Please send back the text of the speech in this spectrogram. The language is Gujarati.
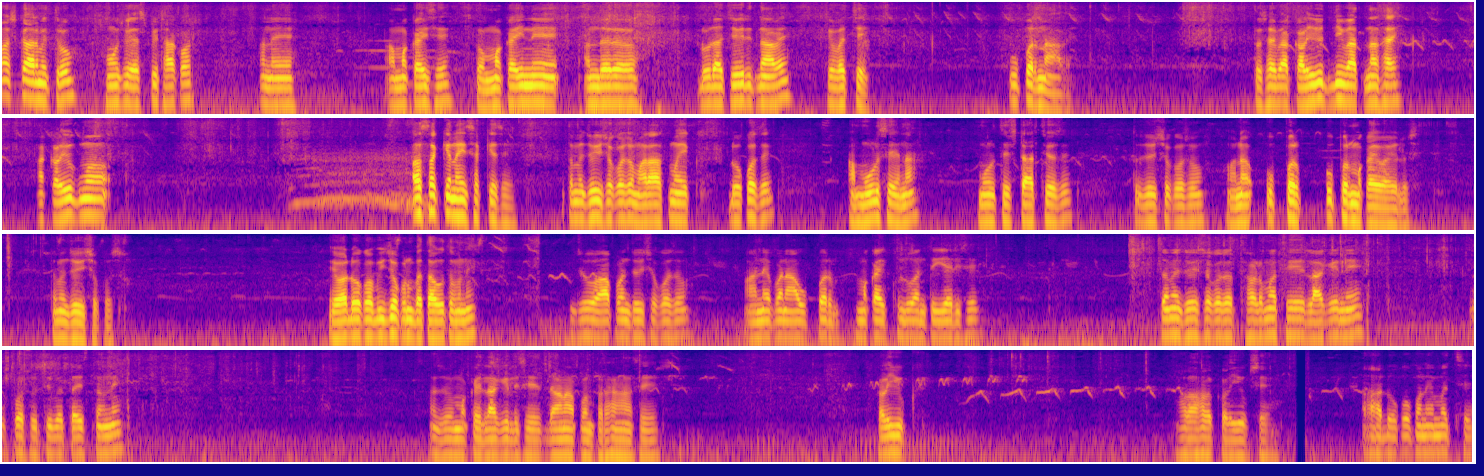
નમસ્કાર મિત્રો, હું છું એસપી ઠાકોર અને આ મકાઈ છે. તો મકાઈને અંદર ડોડા કેવી રીતના આવે કે વચ્ચે? ઉપર ના આવે. તો સાહેબ, આ કળિયુગની વાત ના થાય. આ કળિયુગમાં અશક્ય નહીં, શક્ય છે. તમે જોઈ શકો છો, મારા હાથમાં એક ડોકો છે. આ મૂળ છે એના. મૂળથી સ્ટાર્ટ થયો છે. તો જોઈ શકો છો અને ઉપર ઉપર મકાઈ વાયેલું છે. તમે જોઈ શકો છો. એવા ડોકો બીજો પણ બતાવું તમને. જો આ પણ જોઈ શકો છો. આને પણ આ ઉપર મકાઈ ખુલવાની તૈયારી છે. તમે જોઈ શકો છો થડમાંથી લાગીને ઉપર સુધી બતાવીશ તમને. જો મકાઈ લાગેલી છે, દાણા પણ ભરાણા છે. કળિયુગ. હળાહળ કળિયુગ છે. આ ડોકો પણ એમ જ છે.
